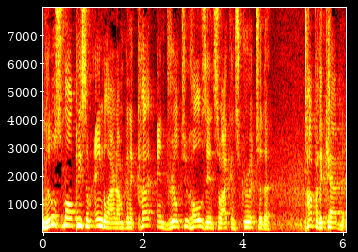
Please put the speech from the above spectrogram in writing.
Little small piece of angle iron I'm going to cut and drill two holes in so I can screw it to the top of the cabinet.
